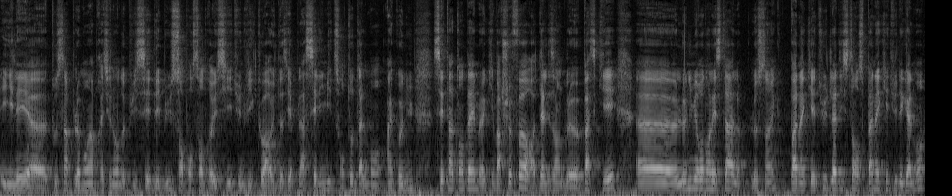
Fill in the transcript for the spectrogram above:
il est euh, tout simplement impressionnant depuis ses débuts. 100% de réussite, une victoire, une deuxième place. Ses limites sont totalement inconnues. C'est un tandem qui marche fort, Delzangle Pasquier. Euh, le numéro dans les stalles, le 5, pas d'inquiétude. La distance, pas d'inquiétude également.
